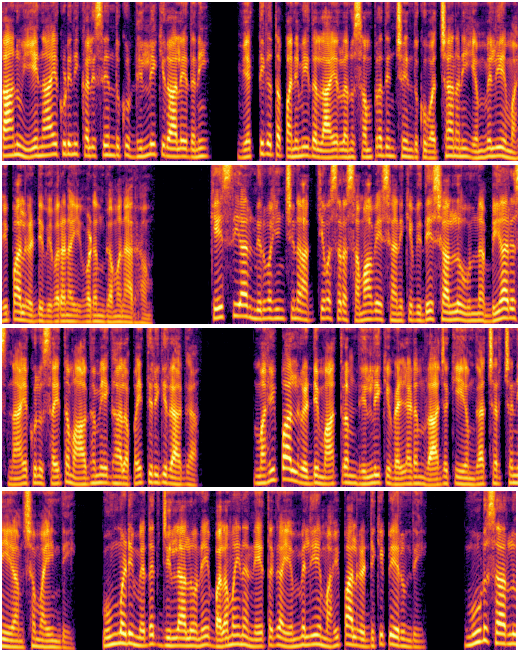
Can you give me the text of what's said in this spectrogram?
తాను ఏ నాయకుడిని కలిసేందుకు ఢిల్లీకి రాలేదని వ్యక్తిగత పనిమీద లాయర్లను సంప్రదించేందుకు వచ్చానని ఎమ్మెల్యే మహిపాల్ రెడ్డి వివరణ ఇవ్వడం గమనార్హం. కేసీఆర్ నిర్వహించిన అత్యవసర సమావేశానికి విదేశాల్లో ఉన్న బీఆర్ఎస్ నాయకులు సైతం ఆగమేఘాలపై తిరిగి రాగా మహిపాల్ రెడ్డి మాత్రం ఢిల్లీకి వెళ్ళడం రాజకీయంగా చర్చనీయాంశం అయింది ఉమ్మడి మెదక్ జిల్లాలోనే బలమైన నేతగా ఎమ్మెల్యే మహిపాల్ రెడ్డికి పేరుంది. మూడుసార్లు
